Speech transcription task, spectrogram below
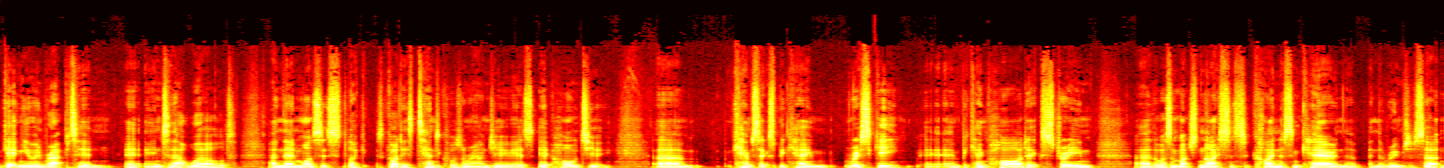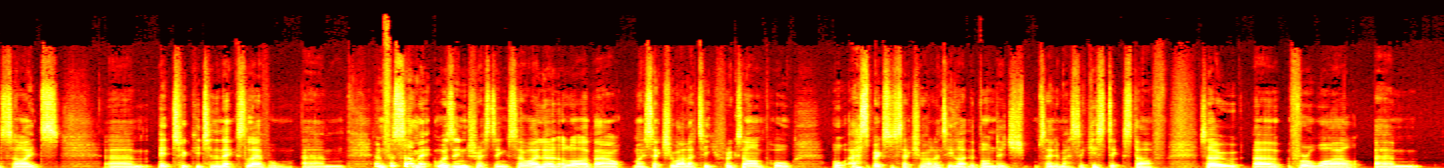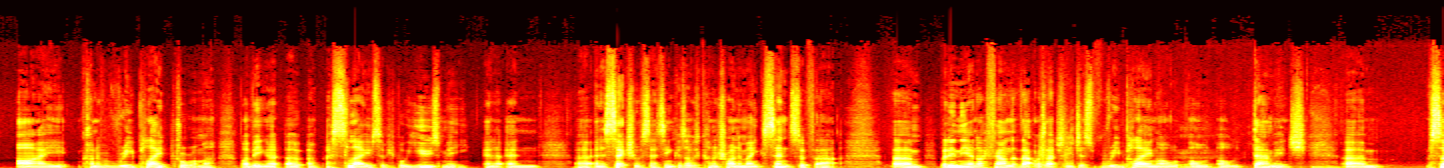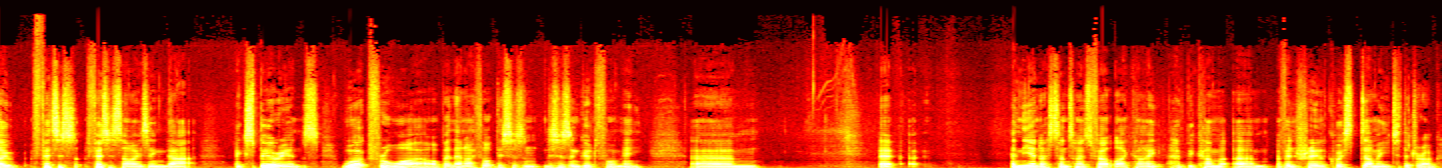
getting you wrapped in into that world. And then once it's like it's got its tentacles around you, it's, it holds you. Um, chemsex became risky, it became hard, extreme. Uh, there wasn't much niceness, and kindness, and care in the in the rooms of certain sites. Um, it took you to the next level, um, and for some it was interesting. So I learned a lot about my sexuality, for example, or aspects of sexuality like the bondage, sadomasochistic stuff. So uh, for a while. Um, I kind of replayed trauma by being a, a, a slave. So people use me in a, in, uh, in a sexual setting because I was kind of trying to make sense of that. Um, but in the end, I found that that was actually just replaying old, old, old damage. Um, so fetish, fetishizing that experience worked for a while, but then I thought this isn't this isn't good for me. Um, uh, in the end, I sometimes felt like I had become um, a ventriloquist dummy to the drug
